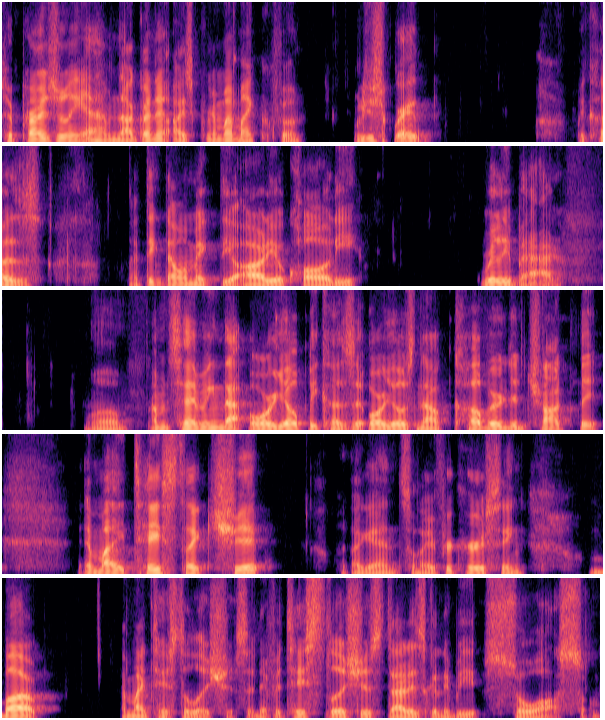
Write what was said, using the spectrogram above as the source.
Surprisingly, I have not gotten ice cream on my microphone, which is great because I think that will make the audio quality really bad. Well, I'm saving that Oreo because the Oreo is now covered in chocolate. It might taste like shit. Again, sorry for cursing, but it might taste delicious. And if it tastes delicious, that is going to be so awesome.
